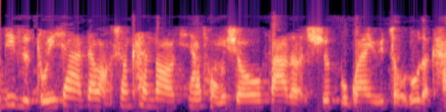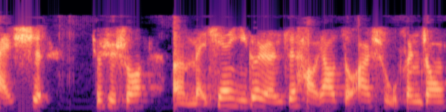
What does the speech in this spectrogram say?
弟子读一下，在网上看到其他同修发的师傅关于走路的开示，就是说，呃，每天一个人最好要走二十五分钟，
